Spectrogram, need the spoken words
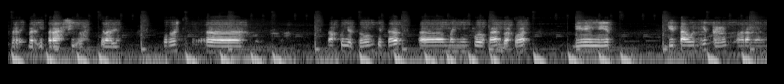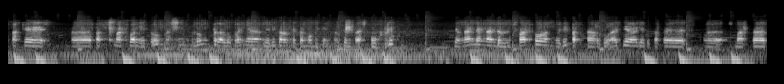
ber- beriterasi lah istilahnya terus eh, waktu itu kita eh, menyimpulkan bahwa di di tahun itu orang yang pakai pakai smartphone itu masih belum terlalu banyak. Jadi kalau kita mau bikin fasilitas publik jangan yang ngandelin smartphone. Jadi pakai kartu aja gitu pakai eh, smart card.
